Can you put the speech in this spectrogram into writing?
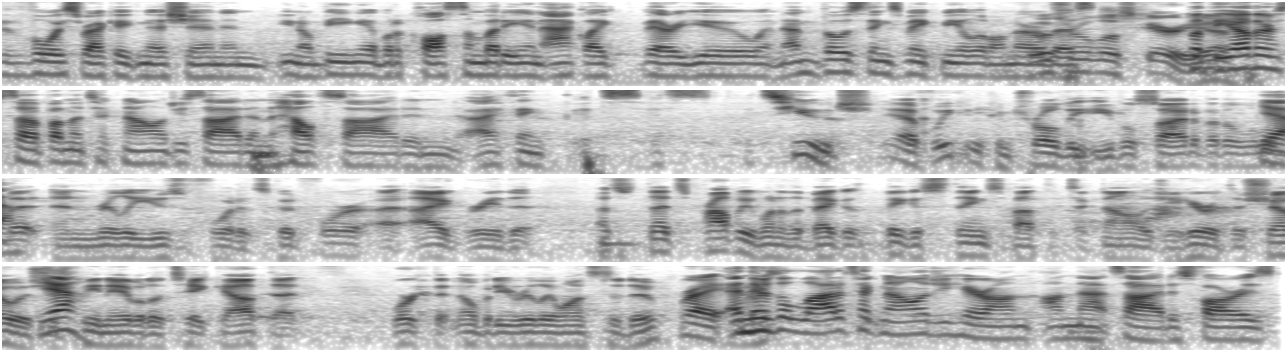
the voice recognition and you know being able to call somebody and act like they're you, and, and those things make me a little nervous. Those are a little scary. but yeah. the other stuff on the technology side and the health side, and I think it's it's it's huge. Yeah, if we can control the evil side of it a little Yeah. bit and really use it for what it's good for, I, I agree that that's that's probably one of the biggest biggest things about the technology here at the show is Yeah. just being able to take out that work that nobody really wants to do. Right, and there's a lot of technology here on on that side as far as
